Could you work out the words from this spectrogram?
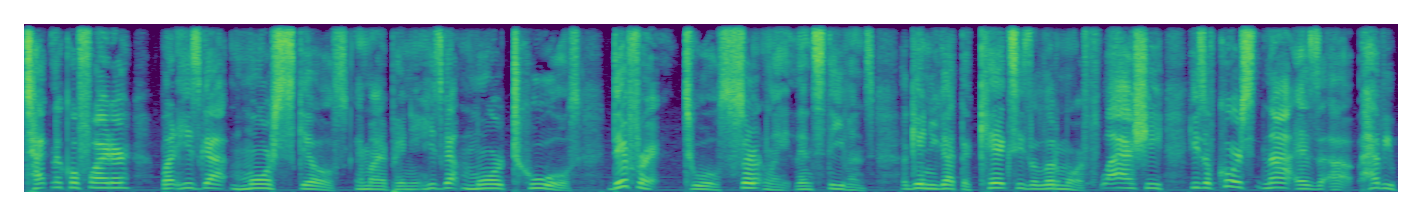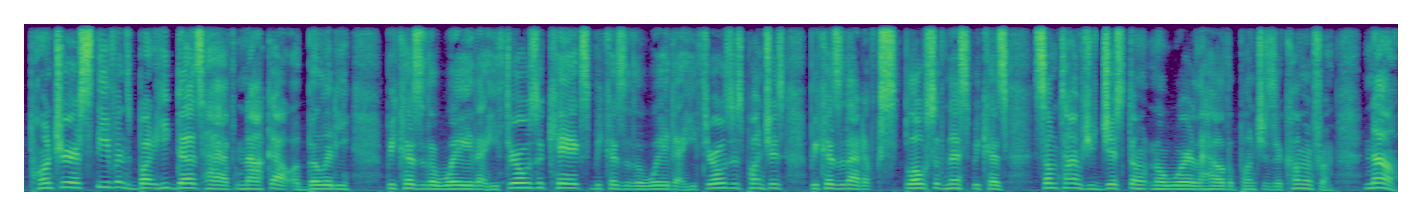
technical fighter, but he's got more skills, in my opinion. He's got more tools, different certainly, than Stephens. Again, you got the kicks. He's a little more flashy. He's, of course, not as a heavy puncher as Stephens, but he does have knockout ability because of the way that he throws the kicks, because of the way that he throws his punches, because of that explosiveness, because sometimes you just don't know where the hell the punches are coming from. Now,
